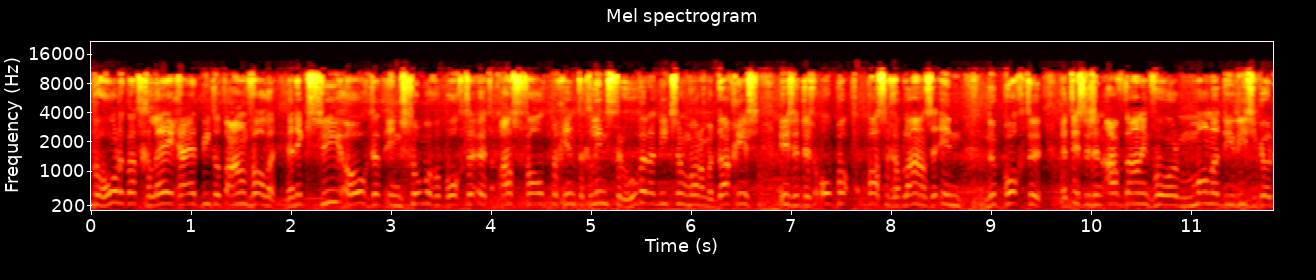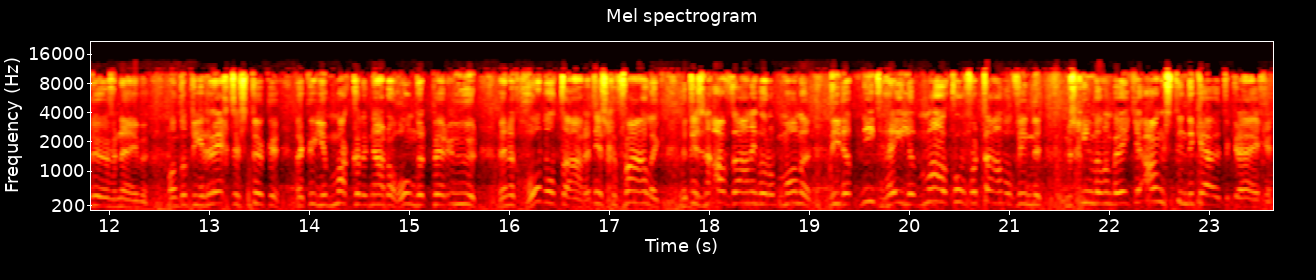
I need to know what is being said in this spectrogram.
behoorlijk gelegenheid biedt tot aanvallen. En ik zie ook dat in sommige bochten het asfalt begint te glinsteren. Hoewel het niet zo'n warme dag is, is het dus oppassen geblazen in de bochten. Het is dus een afdaling voor mannen die risico durven nemen. Want op die rechte stukken, dan kun je makkelijk naar de 100 per uur. En het hobbelt daar, het is gevaarlijk. Het is een afdaling waarop mannen die dat niet helemaal comfortabel vinden... misschien wel een beetje angst in de kuiten krijgen.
